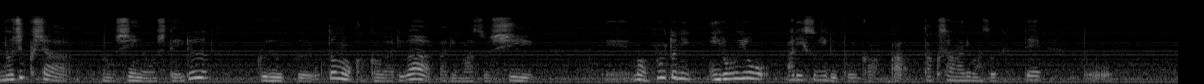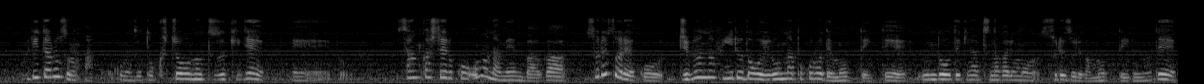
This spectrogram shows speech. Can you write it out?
えー、野宿者の支援をしているグループとも関わりはありますし、えー、もう本当にいろいろありすぎるというかあたくさんあります。でとフリータローソのあごめんなさい特徴の続きで、えーと参加しているこう主なメンバーがそれぞれこう自分のフィールドをいろんなところで持っていて運動的なつながりもそれぞれが持っているので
